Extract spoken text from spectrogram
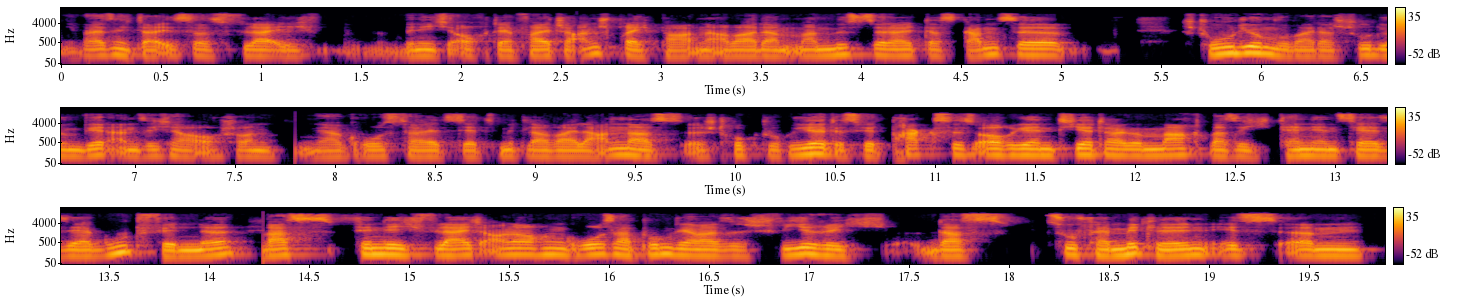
ich weiß nicht, da ist das vielleicht, bin ich auch der falsche Ansprechpartner, aber da, man müsste halt das ganze Studium, wobei das Studium wird an sich ja auch schon ja großteils jetzt mittlerweile anders äh, strukturiert. Es wird praxisorientierter gemacht, was ich tendenziell sehr gut finde. Was finde ich vielleicht auch noch ein großer Punkt, ja, was ist schwierig, das zu vermitteln, ist ähm,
